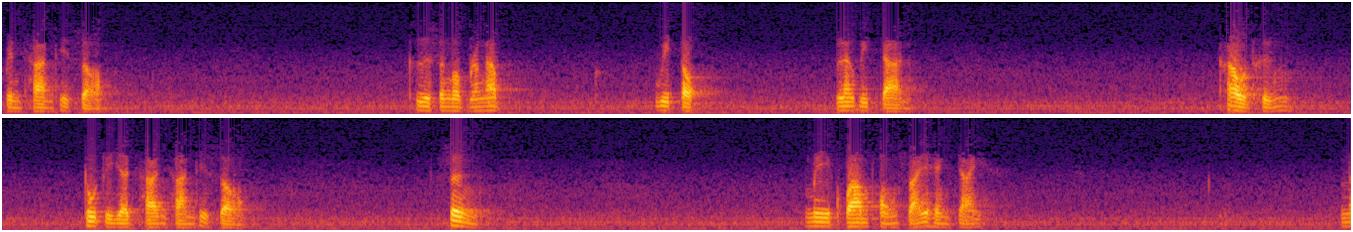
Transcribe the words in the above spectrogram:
เป็นฌานที่สอง คือสงบระงับ วิตก และวิจารเข้าถึง ทุติยฌานฌานที่สอง ซึ่ง มีความผ่องใสแห่งใจ ใน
